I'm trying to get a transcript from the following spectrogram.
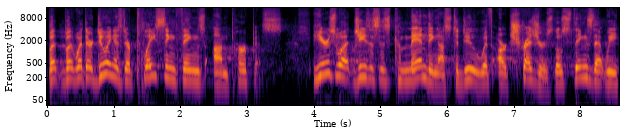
But, but what they're doing is they're placing things on purpose. Here's what Jesus is commanding us to do with our treasures, those things that we,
